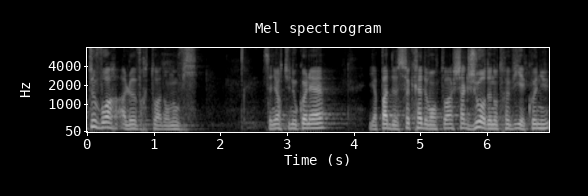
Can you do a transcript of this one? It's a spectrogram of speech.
te voir à l'œuvre, toi, dans nos vies. Seigneur, tu nous connais, il n'y a pas de secret devant toi, chaque jour de notre vie est connu.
